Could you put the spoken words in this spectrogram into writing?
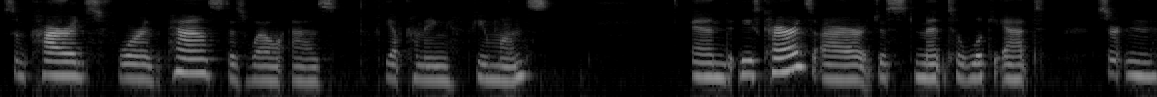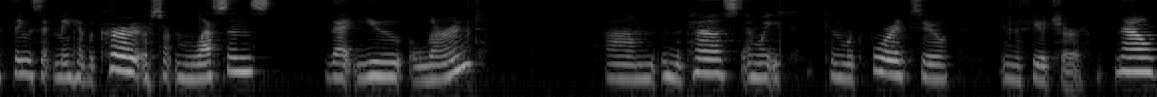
some cards for the past as well as the upcoming few months. And these cards are just meant to look at certain things that may have occurred or certain lessons that you learned um, in the past and what you can look forward to in the future. Now,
